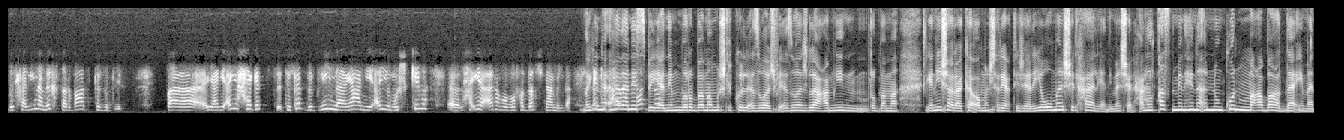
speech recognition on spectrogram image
بتخلينا نخسر بعض كزوجين. فيعني أي حاجة تسبب لينا يعني أي مشكلة آه الحقيقة أنا ما بفضلش نعمل ده. لكن, لكن هذا نسبي يعني ربما مش لكل الأزواج في أزواج لا عاملين ربما يعني شراكة أو مشاريع تجارية وماشي الحال يعني ماشي الحال. القصد من هنا انه نكون مع بعض دائما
